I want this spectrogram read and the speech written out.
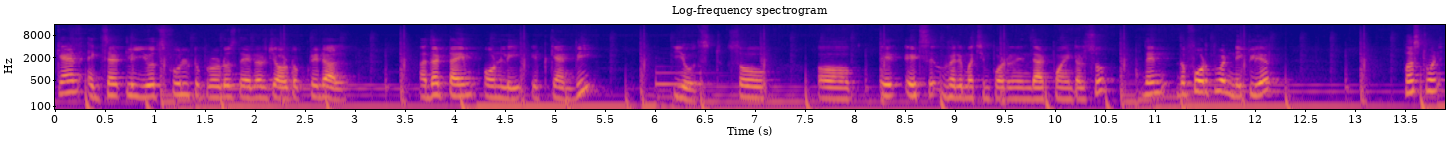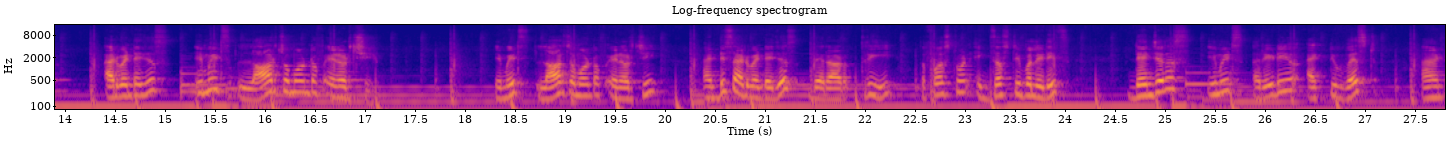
can exactly useful to produce the energy out of tidal that time only it can be used. So uh, it, it's very much important in that point also. Then the fourth one nuclear. First one advantages. Emits large amount of energy. Emits large amount of energy and disadvantages. There are three. The first one exhaustible it is. Dangerous emits radioactive waste and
